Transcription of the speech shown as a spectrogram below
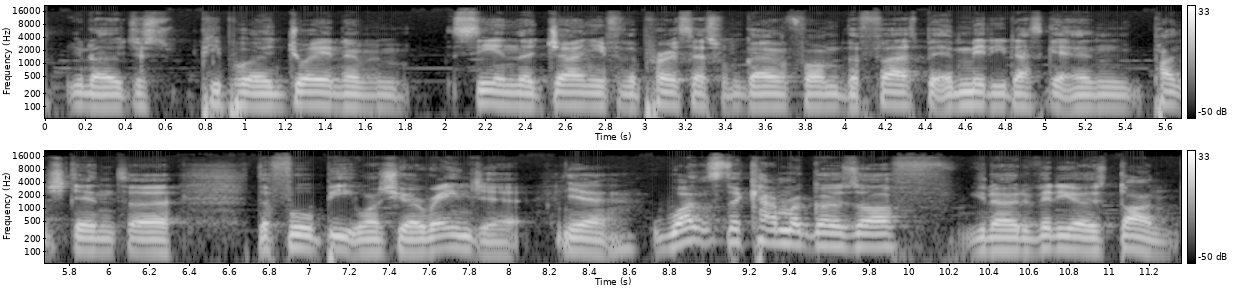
Mm-hmm. you know, just people enjoying them seeing the journey for the process from going from the first bit of MIDI that's getting punched into the full beat once you arrange it. Yeah. Once the camera goes off, you know, the video is done.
